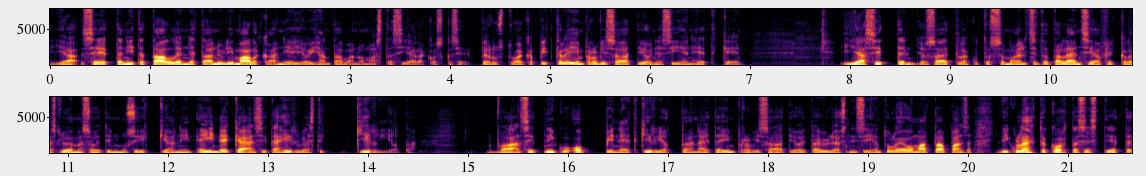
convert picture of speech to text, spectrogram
Ja se, että niitä tallennetaan yli malkaan, niin ei ole ihan tavanomasta siellä, koska se perustuu aika pitkälle improvisaatioon ja siihen hetkeen. Ja sitten, jos ajatellaan, kun tuossa mainitsin tuota länsi-afrikkalaista lyömäsoitin musiikkia, niin ei nekään sitä hirveästi kirjoita – vaan sitten niin oppineet kirjoittaa näitä improvisaatioita ylös, niin siihen tulee oma tapansa. Niin kuin lähtökohtaisesti, että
